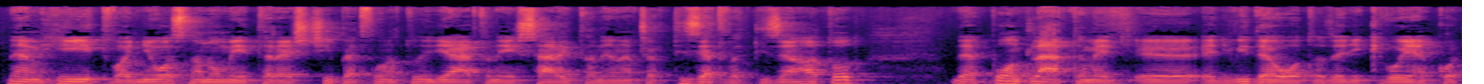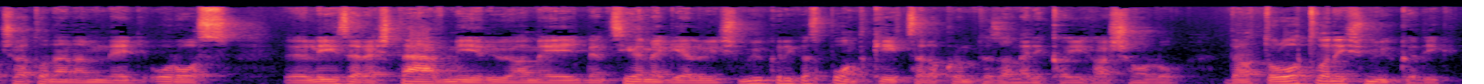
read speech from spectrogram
nem 7 vagy 8 nanométeres csipet fognak tudni gyártani és szállítani, hanem csak 10 vagy 16-ot, de pont láttam egy, egy videót az egyik olyankor csatornán, amin egy orosz lézeres távmérő, amely egyben célmegjelölő is működik, az pont kétszer akkor, mint az amerikai hasonló. De attól ott van és működik.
